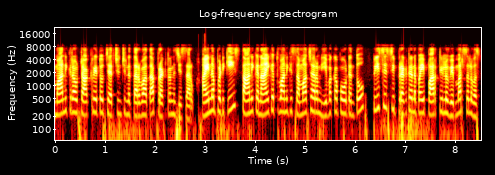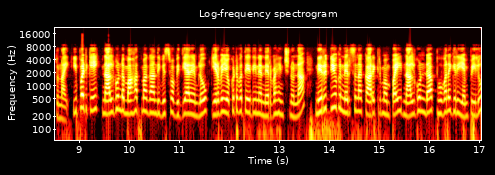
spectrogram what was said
మాణిక్రావు ఠాక్రేతో చర్చించిన తర్వాత ప్రకటన చేశారు. అయినప్పటికీ స్థానిక నాయకత్వానికి సమాచారం ఇవ్వకపోవడంతో పీసీసీ ప్రకటనపై పార్టీలో విమర్శలు వస్తున్నాయి. ఇప్పటికే నల్గొండ మహాత్మాగాంధీ విశ్వవిద్యాలయంలో ఇరవై ఒకటవ తేదీన నిర్వహించనున్న నిరుద్యోగ నిరసన కార్యక్రమంపై నల్గొండ భువనగిరి ఎంపీలు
